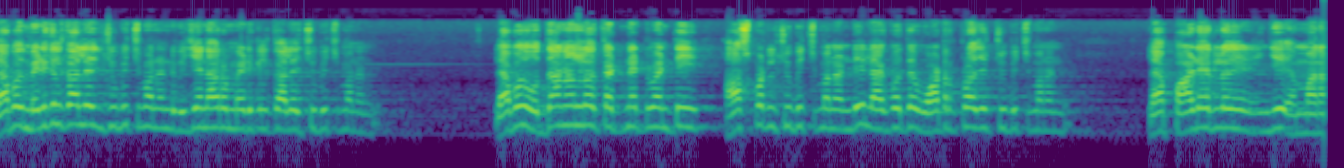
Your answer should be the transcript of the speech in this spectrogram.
లేకపోతే మెడికల్ కాలేజ్ చూపించమనండి. విజయనగరం మెడికల్ కాలేజ్ చూపించమనండి. లేకపోతే ఉద్యానంలో కట్టినటువంటి హాస్పిటల్ చూపించమనండి లేకపోతే వాటర్ ప్రాజెక్ట్ చూపించమనండి. లేకపోతే పాడేరులో మన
